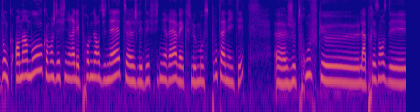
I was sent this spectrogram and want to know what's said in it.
Donc, en un mot, comment je définirais les promeneurs du net? Je les définirais avec le mot spontanéité. Euh, je trouve que la présence des,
